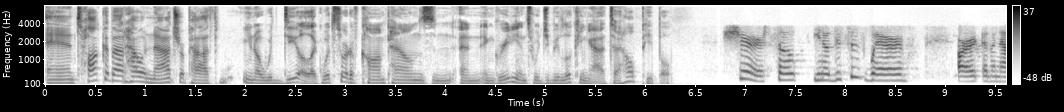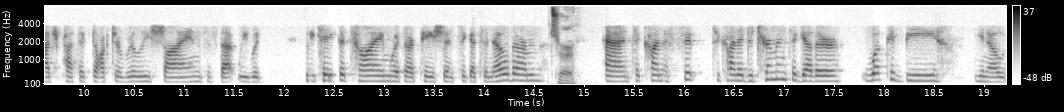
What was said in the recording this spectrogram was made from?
and talk about how a naturopath, you know, would deal. Like what sort of compounds and, and ingredients would you be looking at to help people? Sure. So, you know, this is where art of a naturopathic doctor really shines is that we would we take the time with our patients to get to know them. Sure. And to kind of fit, to kind of determine together what could be, you know,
